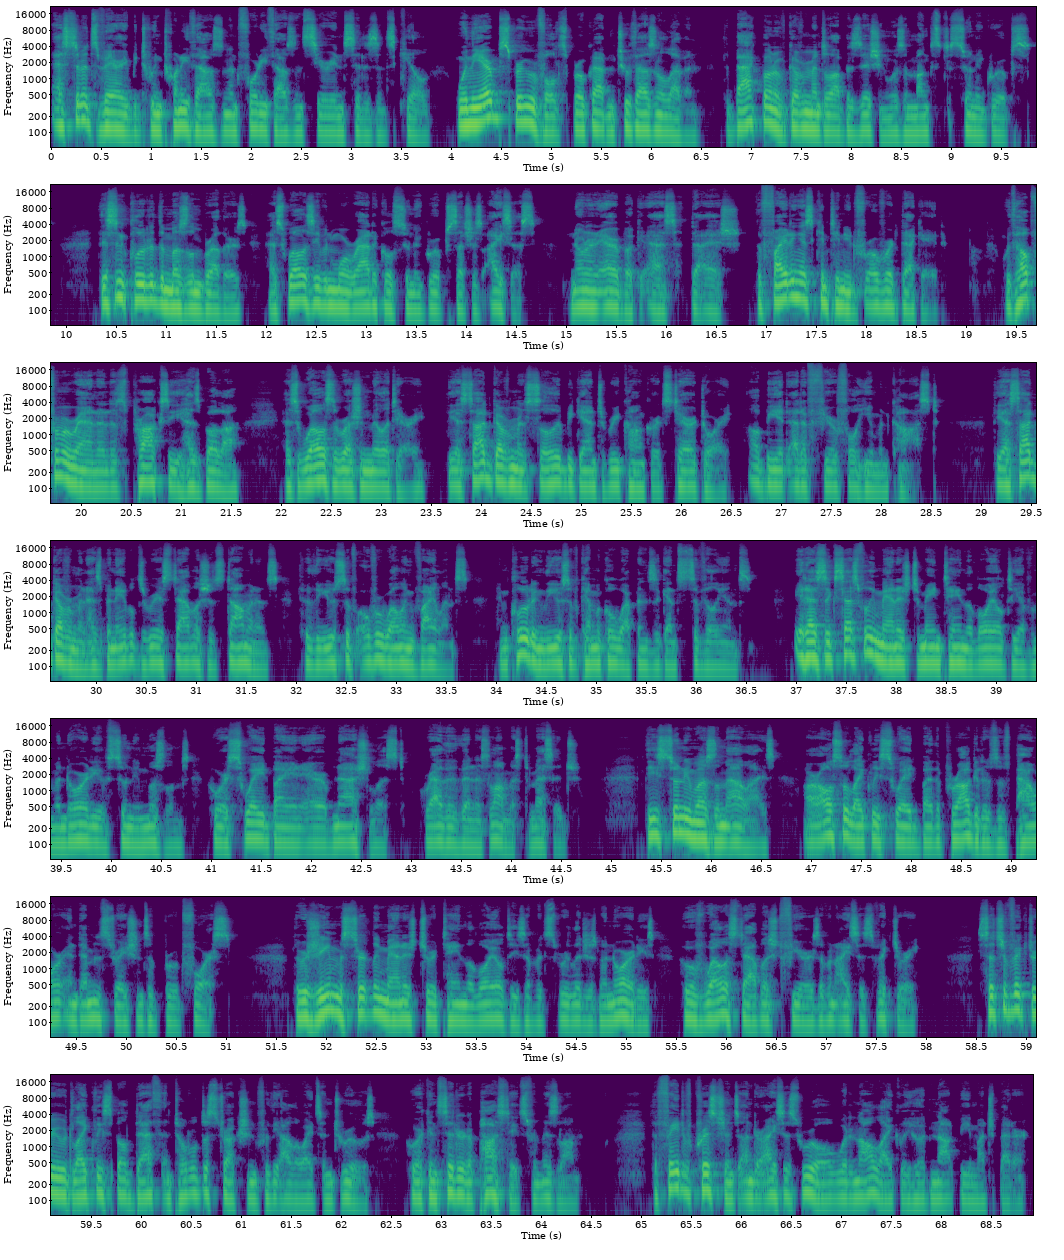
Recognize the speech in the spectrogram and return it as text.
Estimates vary between 20,000 and 40,000 Syrian citizens killed. When the Arab Spring revolts broke out in 2011, the backbone of governmental opposition was amongst Sunni groups. This included the Muslim Brothers, as well as even more radical Sunni groups such as ISIS, known in Arabic as Daesh. The fighting has continued for over a decade. With help from Iran and its proxy Hezbollah, as well as the Russian military, the Assad government slowly began to reconquer its territory, albeit at a fearful human cost the Assad government has been able to reestablish its dominance through the use of overwhelming violence, including the use of chemical weapons against civilians. It has successfully managed to maintain the loyalty of a minority of Sunni Muslims who are swayed by an Arab nationalist rather than Islamist message. These Sunni Muslim allies are also likely swayed by the prerogatives of power and demonstrations of brute force. The regime has certainly managed to retain the loyalties of its religious minorities who have well established fears of an ISIS victory. Such a victory would likely spell death and total destruction for the Alawites and Druze, who are considered apostates from Islam. The fate of Christians under ISIS rule would in all likelihood not be much better.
